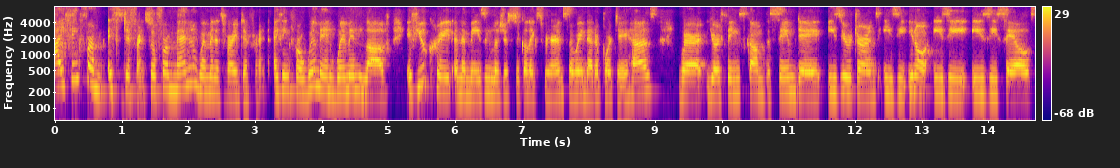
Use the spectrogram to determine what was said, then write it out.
I think for it's different. So for men and women, it's very different. I think for women, women love if you create an amazing logistical experience the way Net-a-Porter has, where your things come the same day, easy returns, easy, you know, easy, easy sales,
